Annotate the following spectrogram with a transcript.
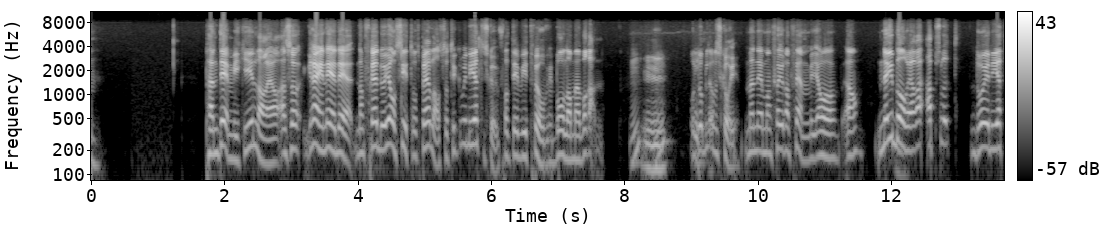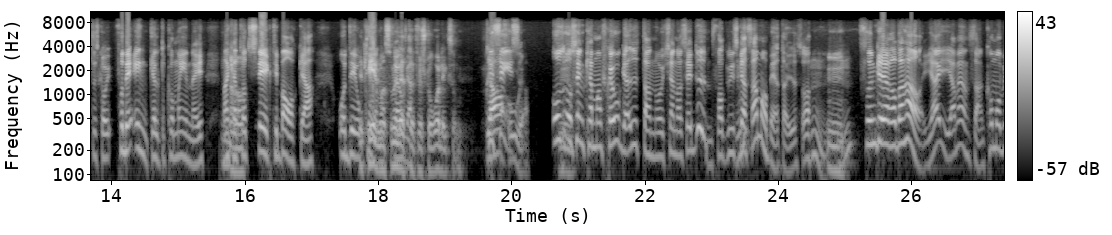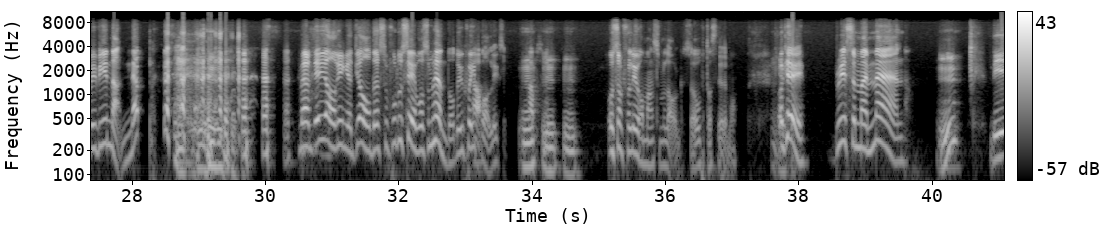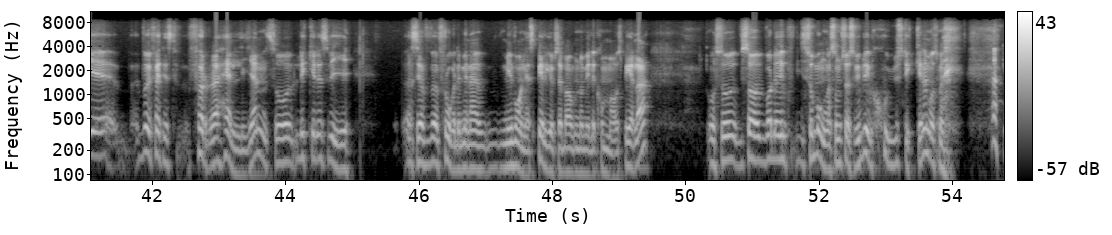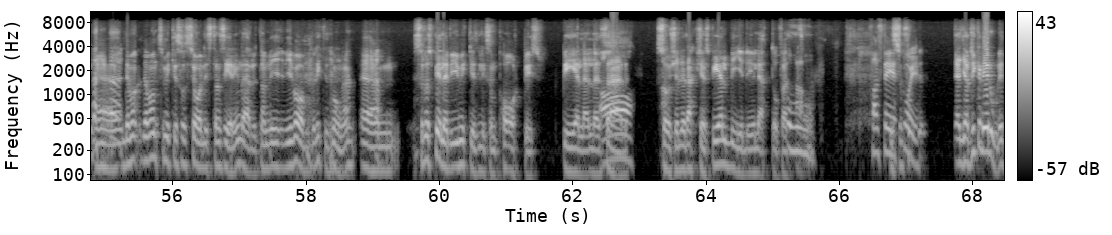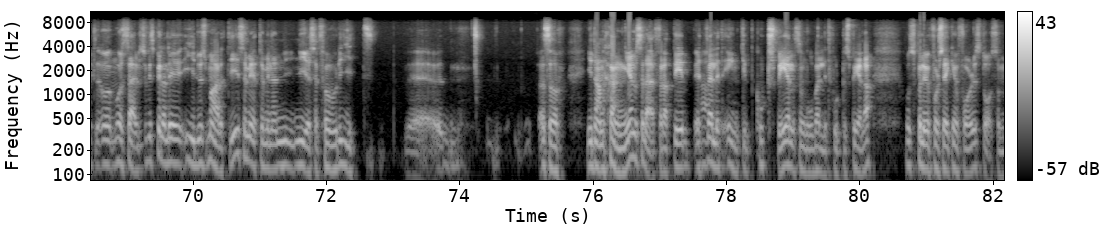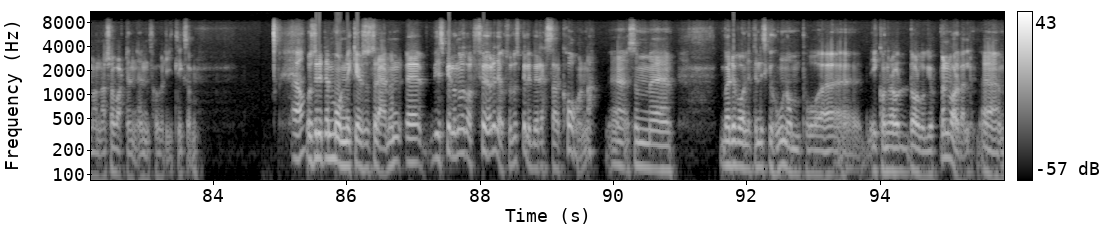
Pandemic gillar jag. Alltså grejen är det, när Fred och jag sitter och spelar så tycker vi det är jätteskoj för att det är vi två, vi bollar med varann. Mm. Mm. Och då blir det skoj. Men är man fyra, fem, ja, ja. Nybörjare, absolut. Då är det jätteskoj. För det är enkelt att komma in i. Man kan ja. ta ett steg tillbaka. Och det är okej okay Ett tema som är lätt att förstå liksom. Precis. Ja, oh ja. Och, mm. och sen kan man fråga utan att känna sig dum för att vi ska mm. samarbeta ju. Så mm. mm. Fungerar det här? Jajamensan. Kommer vi vinna? Näpp! Men det gör inget. Gör det så får du se vad som händer. Det är skitbra ja. liksom. Mm. Absolut. Mm. Och sen förlorar man som lag. Så oftast är det bra. Okej. Okay. Brisson my man. Vi var ju faktiskt förra helgen så lyckades vi Alltså jag frågade mina, min vanliga spelgrupp om de ville komma och spela. Och så, så var det så många som sökte, så vi blev sju stycken hemma hos mig. eh, det, var, det var inte så mycket social distansering där, utan vi, vi var riktigt många. Eh, så då spelade vi ju mycket liksom partyspel eller så här oh. social reduction-spel blir det ju lätt då för att... Oh. Fast det är skoj. Jag tycker det är roligt. Och, och så, här, så vi spelade Idus Marti som är ett av mina nya favorit... Eh, alltså, i den genren sådär. För att det är ett ja. väldigt enkelt kortspel som går väldigt fort att spela. Och så spelar vi Forsaken Forest då som annars har varit en, en favorit liksom. Ja. Och så lite monikers och sådär. Men eh, vi spelade några dagar före det också. Då spelade vi Res Arcana. Eh, som eh, det var en liten diskussion om på eh, i Konrad Dargo-gruppen var det väl. Eh,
